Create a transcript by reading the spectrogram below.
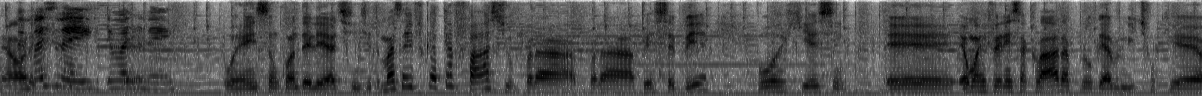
é a hora imaginei, que, imaginei. É, o Hanson quando ele é atingido, mas aí fica até fácil para perceber porque assim é, é uma referência clara para o Gary Mitchell, que é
